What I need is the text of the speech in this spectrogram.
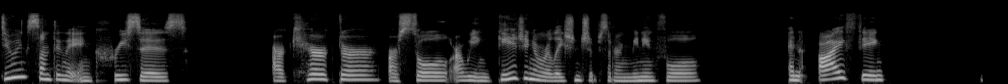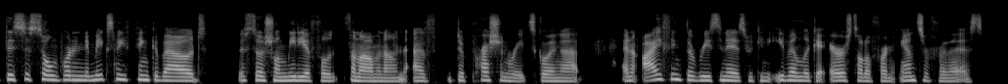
doing something that increases our character, our soul? Are we engaging in relationships that are meaningful? And I think this is so important. It makes me think about the social media ph- phenomenon of depression rates going up. And I think the reason is we can even look at Aristotle for an answer for this,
